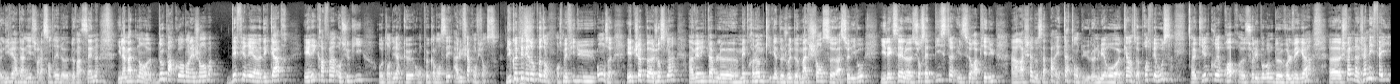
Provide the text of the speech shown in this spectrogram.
l'hiver dernier sur la cendrée de, de Vincennes. Il a maintenant deux parcours dans les jambes, déféré des 4 Eric Raffin Osuki, autant dire qu'on peut commencer à lui faire confiance. Du côté des opposants, on se méfie du 11, Etchop Jocelyn, un véritable métronome qui vient de jouer de malchance à ce niveau. Il excelle sur cette piste, il sera pieds nus. Un rachat de sa part est attendu. Le numéro 15, Prosperous, euh, qui vient de courir propre euh, sur l'hippodrome de Volvega. Euh, cheval n'a jamais failli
